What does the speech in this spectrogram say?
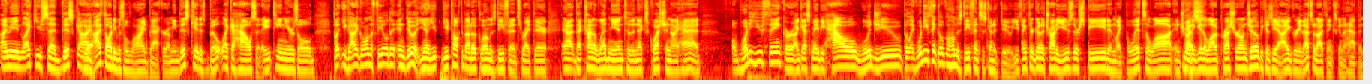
I mean, like you said, this guy, yeah. I thought he was a linebacker. I mean, this kid is built like a house at 18 years old, but you got to go on the field and do it. You know, you, you talked about Oklahoma's defense right there, and that kind of led me into the next question I had what do you think, or I guess maybe how would you, but like, what do you think Oklahoma's defense is going to do? You think they're going to try to use their speed and like blitz a lot and try yes. to get a lot of pressure on Joe? Because, yeah, I agree. That's what I think is going to happen,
